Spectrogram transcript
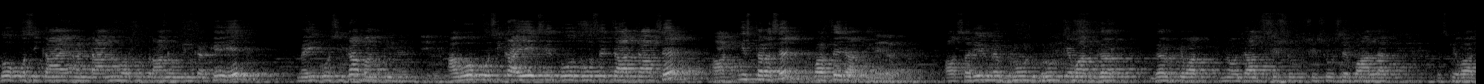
दो कोशिकाएँ, अंडाणु और शुक्राणु मिल करके एक नई कोशिका बनती है। अब वो कोशिका एक से दो दो से चार चार से आठ, इस तरह से बढ़ते जाती है। और शरीर में भ्रूण भ्रूण के बाद गर्भ गर्भ के बाद नवजात शिशु शिशु से बालक, उसके बाद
